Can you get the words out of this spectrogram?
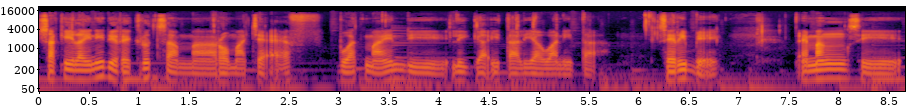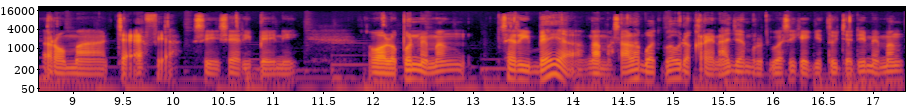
Shakila ini direkrut sama Roma CF buat main di Liga Italia Wanita Seri B. Emang si Roma CF ya, si Seri B ini. Walaupun memang Seri B ya nggak masalah buat gue udah keren aja menurut gue sih kayak gitu. Jadi memang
